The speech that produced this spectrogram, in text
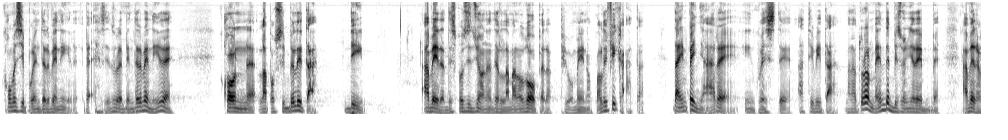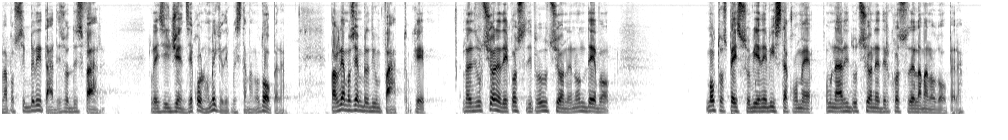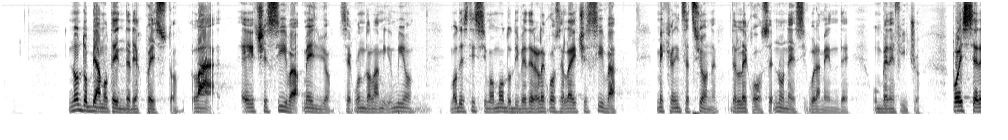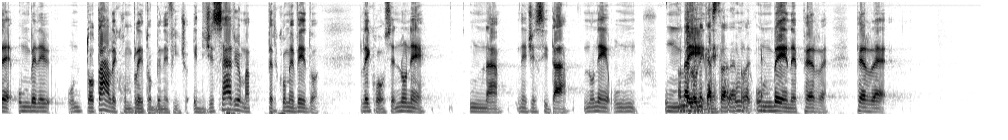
come si può intervenire? Beh, si dovrebbe intervenire con la possibilità di avere a disposizione della manodopera più o meno qualificata da impegnare in queste attività, ma naturalmente bisognerebbe avere la possibilità di soddisfare le esigenze economiche di questa manodopera. Parliamo sempre di un fatto, che la riduzione dei costi di produzione non devo, molto spesso viene vista come una riduzione del costo della manodopera. Non dobbiamo tendere a questo, la eccessiva, meglio, secondo la, il mio modestissimo modo di vedere le cose, la eccessiva meccanizzazione delle cose non è sicuramente un beneficio. Può essere un, bene, un totale e completo beneficio, è necessario, ma per come vedo le cose non è una necessità, non è un, un non bene, è un, un bene per, per,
